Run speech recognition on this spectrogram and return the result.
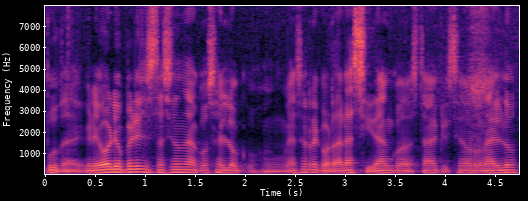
puta, Gregorio Pérez está haciendo una cosa de loco. Me hace recordar a Zidane cuando estaba Cristiano Ronaldo.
